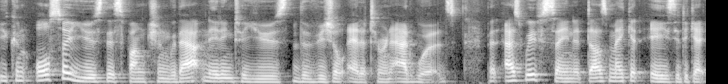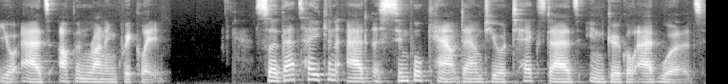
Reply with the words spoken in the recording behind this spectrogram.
You can also use this function without needing to use the visual editor in AdWords, but as we've seen, it does make it easy to get your ads up and running quickly. So that's how you can add a simple countdown to your text ads in Google AdWords.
